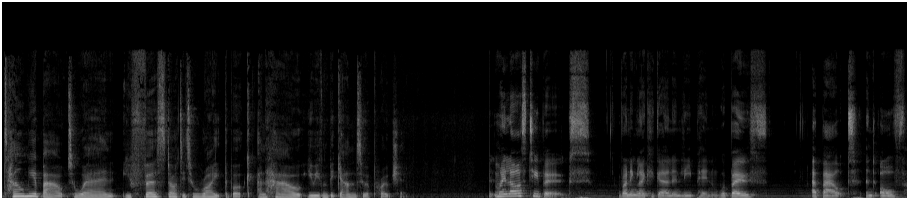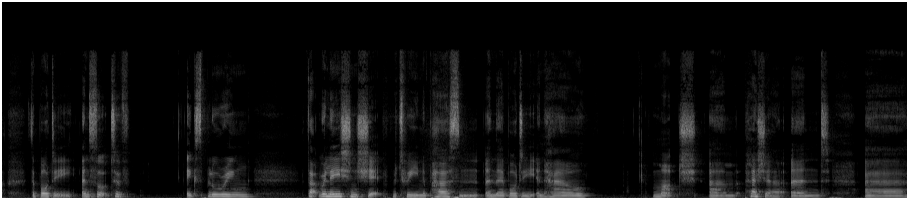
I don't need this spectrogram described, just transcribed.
Tell me about when you first started to write the book and how you even began to approach it. My last two books, Running Like a Girl and Leap In, were both about and of the body and sort of exploring that relationship between a person and their body and how much um, pleasure and uh,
